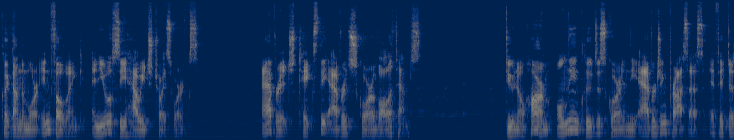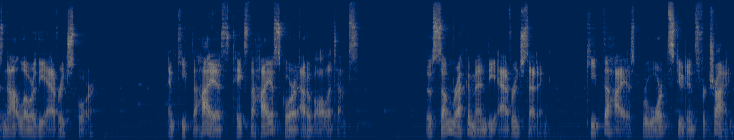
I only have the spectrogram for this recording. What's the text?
Click on the More Info link and you will see how each choice works. Average takes the average score of all attempts. Do No Harm only includes a score in the averaging process if it does not lower the average score. And Keep the Highest takes the highest score out of all attempts. Though some recommend the average setting, Keep the Highest rewards students for trying.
